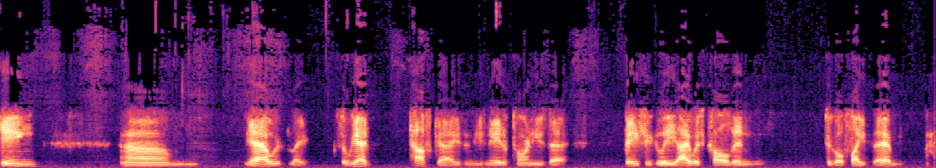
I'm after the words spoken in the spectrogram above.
King. Um, yeah, we, like so we had tough guys in these native tourneys that basically I was called in to go fight them.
